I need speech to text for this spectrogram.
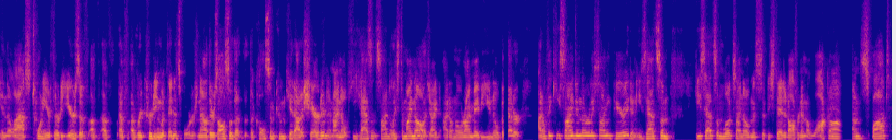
in the last 20 or 30 years of of, of, of, of recruiting within its borders. Now, there's also the, the, the Colson Coon kid out of Sheridan, and I know he hasn't signed, at least to my knowledge. I, I don't know, Ryan, maybe you know better. I don't think he signed in the early signing period, and he's had some he's had some looks. I know Mississippi State had offered him a walk on spot.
